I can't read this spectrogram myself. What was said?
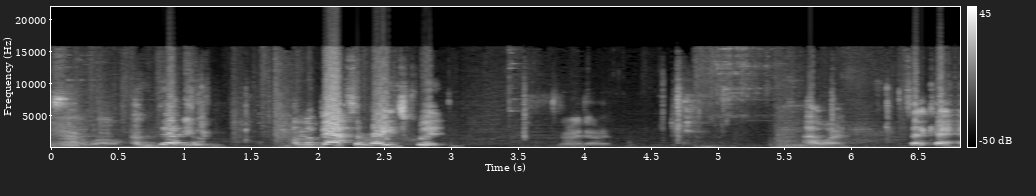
Yeah, well. I'm about to. can... I'm about to rage quit. No, I don't. I won't. It's okay.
